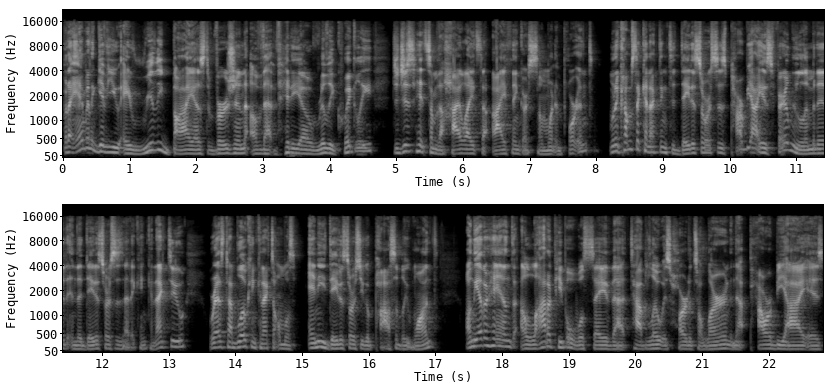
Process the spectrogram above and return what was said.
But I am going to give you a really biased version of that video really quickly to just hit some of the highlights that I think are somewhat important. When it comes to connecting to data sources, Power BI is fairly limited in the data sources that it can connect to, whereas Tableau can connect to almost any data source you could possibly want. On the other hand, a lot of people will say that Tableau is harder to learn and that Power BI is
